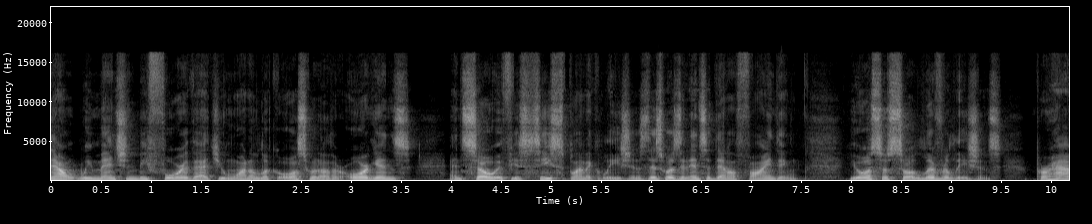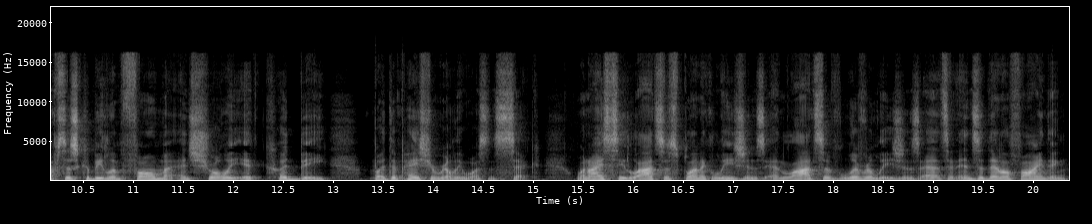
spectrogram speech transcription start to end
Now, we mentioned before that you want to look also at other organs. And so if you see splenic lesions, this was an incidental finding. You also saw liver lesions. Perhaps this could be lymphoma, and surely it could be, but the patient really wasn't sick. When I see lots of splenic lesions and lots of liver lesions as an incidental finding,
